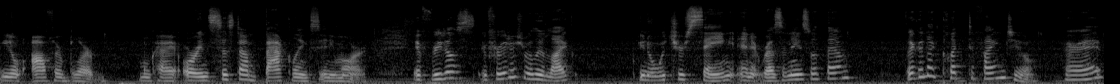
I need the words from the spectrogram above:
you know, author blurb, okay, or insist on backlinks anymore. If readers, if readers really like, you know, what you're saying and it resonates with them, they're gonna click to find you. All right.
